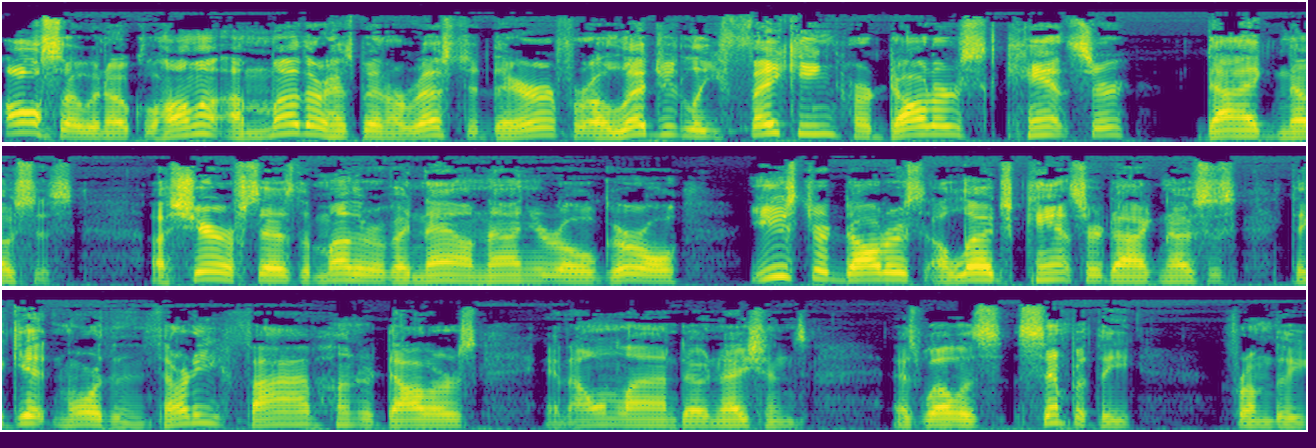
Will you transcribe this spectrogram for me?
Also in Oklahoma, a mother has been arrested there for allegedly faking her daughter's cancer diagnosis. A sheriff says the mother of a now nine year old girl used her daughter's alleged cancer diagnosis to get more than $3,500 in online donations, as well as sympathy from the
